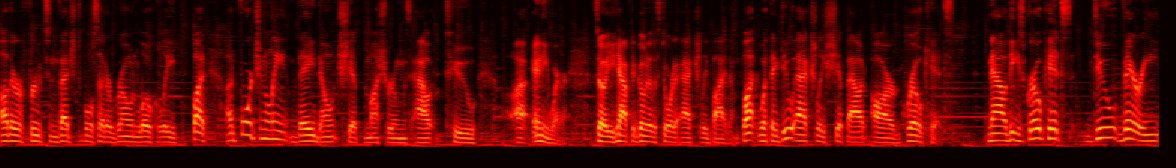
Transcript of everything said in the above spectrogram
other fruits and vegetables that are grown locally. But unfortunately, they don't ship mushrooms out to uh, anywhere. So you have to go to the store to actually buy them. But what they do actually ship out are grow kits. Now, these grow kits do vary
